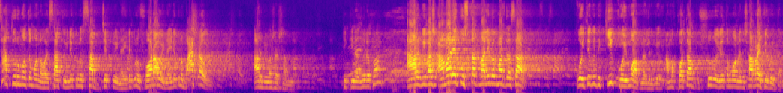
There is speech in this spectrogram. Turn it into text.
সাতুর মতো মনে হয়, সাতু। এটা কোনো সাবজেক্টই না, এটা কোনো ফরাওই না, এটা কোনো ভাষাই না। আরবি ভাষার সামনে। ঠিক কিনা জোরে এখন আরবি ভাষা, আমার এক উস্তাদ মালিবাগ মাদ্রাসার, কইতে কইতে কি কইমো আপনাদেরকে? আমার কথা শুরু হইলে তো মনে হয় সার রাইতে কইতাম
